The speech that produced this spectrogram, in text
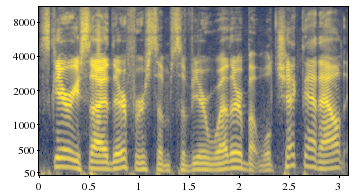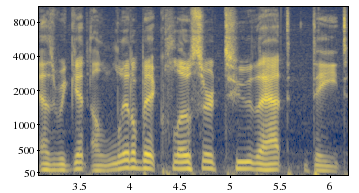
scary side there for some severe weather, but we'll check that out as we get a little bit closer to that date.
